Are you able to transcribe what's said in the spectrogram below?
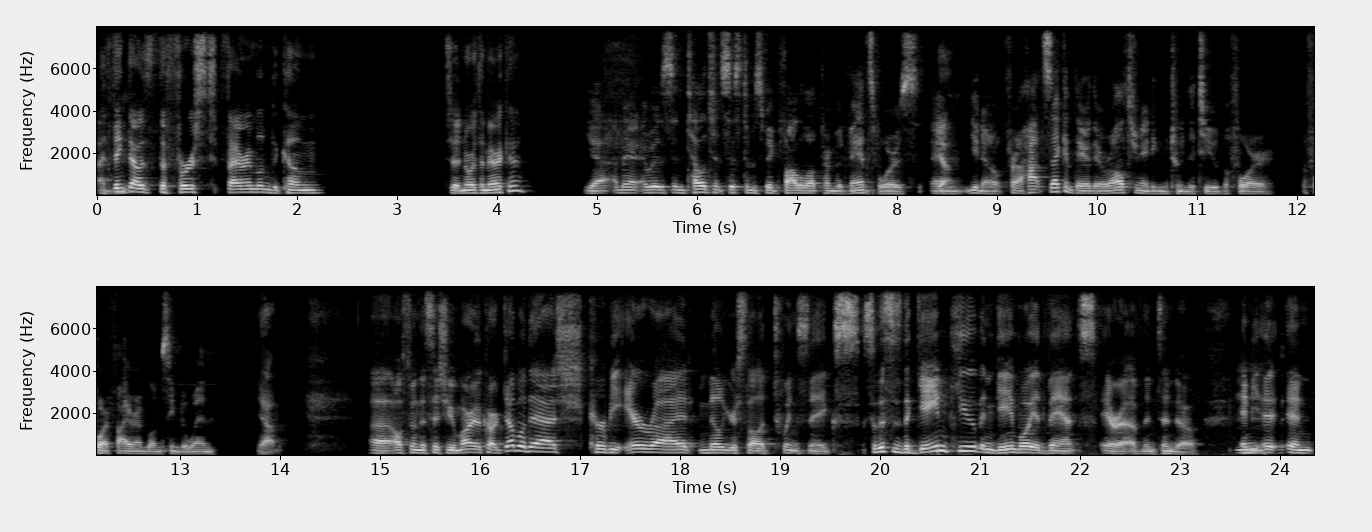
I think mm-hmm. that was the first Fire Emblem to come to North America. Yeah, I mean, it was Intelligent Systems' big follow up from Advance Wars, and you know, for a hot second there, they were alternating between the two before before Fire Emblem seemed to win. Yeah. Uh, also in this issue, Mario Kart Double Dash, Kirby Air Ride, Metal Gear Solid Twin Snakes. So this is the GameCube and Game Boy Advance era of Nintendo. And Mhm. and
